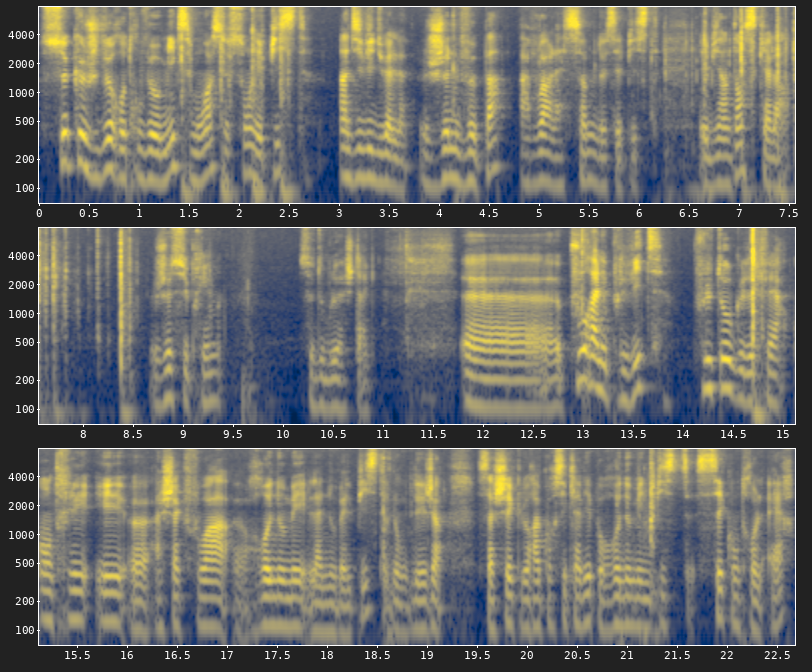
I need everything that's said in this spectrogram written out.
Ce que je veux retrouver au mix, moi, ce sont les pistes individuelles. Je ne veux pas avoir la somme de ces pistes. Et eh bien dans ce cas-là, je supprime ce double hashtag. Euh, pour aller plus vite, plutôt que de faire entrer et euh, à chaque fois euh, renommer la nouvelle piste, donc déjà, sachez que le raccourci clavier pour renommer une piste, c'est CTRL R,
